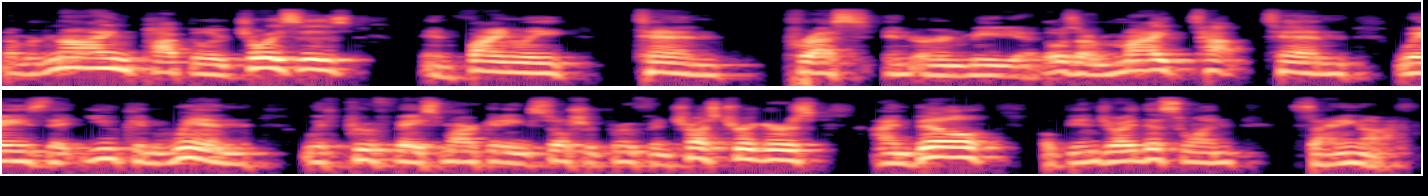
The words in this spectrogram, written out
Number nine, popular choices. And finally, 10, press and earned media. Those are my top 10 ways that you can win with proof based marketing, social proof, and trust triggers. I'm Bill. Hope you enjoyed this one. Signing off.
